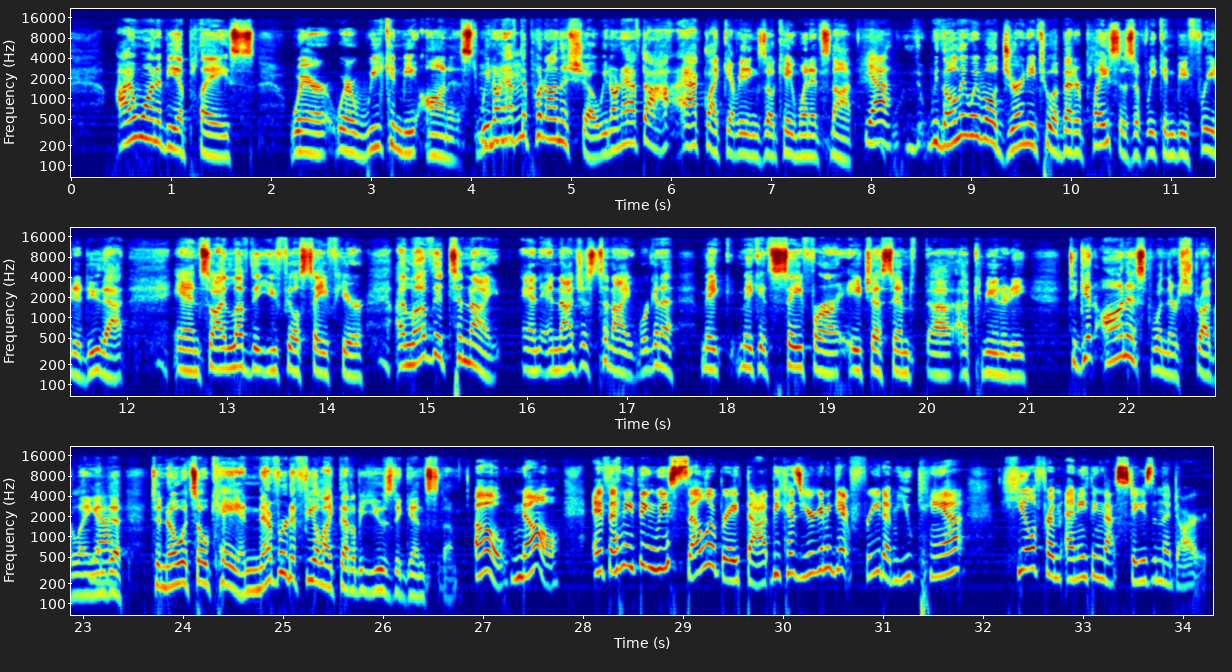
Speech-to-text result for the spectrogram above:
I want to be a place where where we can be honest. We don't have mm-hmm. to put on the show. We don't have to h- act like everything's okay when it's not. Yeah. The, the only way we'll journey to a better place is if we can be free to do that. And so I love that you feel safe here. I love that tonight and and not just tonight. We're gonna make make it safe for our HSM uh, uh, community to get honest when they're struggling Yeah. and to to know it's okay and never to feel like that'll be used against them. Oh, no. If anything, we celebrate that because you're to get freedom. You can't heal from anything that stays in the dark.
